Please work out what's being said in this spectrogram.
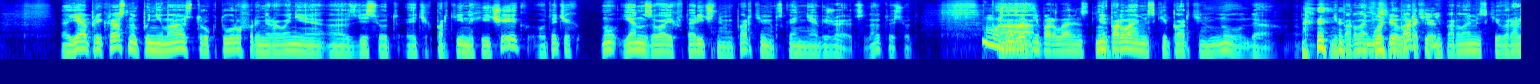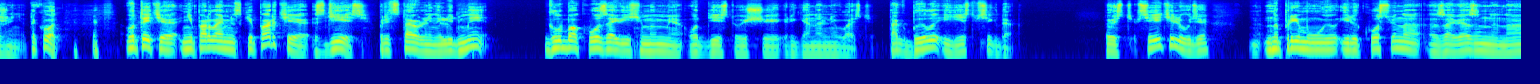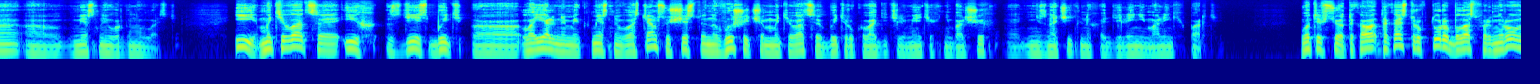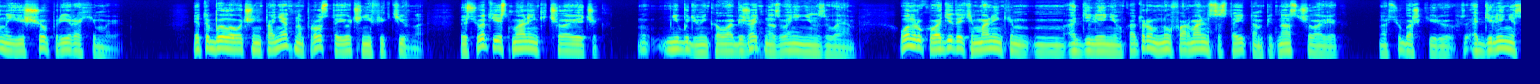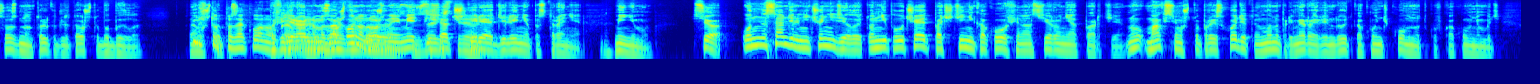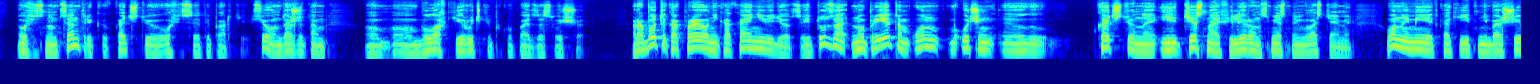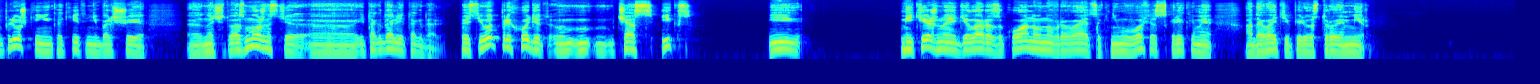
я прекрасно понимаю структуру формирования а, здесь вот этих партийных ячеек, вот этих, ну, я называю их вторичными партиями, пускай они не обижаются, да, то есть вот... Ну, можно а, назвать непарламентские. Непарламентские партии, ну, да, непарламентские партии, непарламентские выражения. Так вот, вот эти непарламентские партии здесь представлены людьми, глубоко зависимыми от действующей региональной власти. Так было и есть всегда. То есть все эти люди напрямую или косвенно завязаны на э, местные органы власти. И мотивация их здесь быть э, лояльными к местным властям существенно выше, чем мотивация быть руководителями этих небольших, э, незначительных отделений маленьких партий. Вот и все. Такова, такая структура была сформирована еще при Рахимове. Это было очень понятно, просто и очень эффективно – то есть вот есть маленький человечек, ну, не будем никого обижать, название не называем. Он руководит этим маленьким отделением, в котором ну, формально состоит там 15 человек на всю Башкирию. Отделение создано только для того, чтобы было. Потому ну, что, по закону. По федеральному закону нужно иметь 54 отделения по стране, минимум. Все. Он на самом деле ничего не делает. Он не получает почти никакого финансирования от партии. Ну, максимум, что происходит, ему, например, арендуют какую-нибудь комнатку в каком-нибудь офисном центре в качестве офиса этой партии. Все, он даже там булавки и ручки покупает за свой счет. Работа, как правило, никакая не ведется. И тут, но при этом он очень э, качественно и тесно аффилирован с местными властями. Он имеет какие-то небольшие плюшки, какие-то небольшие значит, возможности и так далее, и так далее. То есть, и вот приходит час X, и мятежная дела Разакуановна врывается к нему в офис с криками «А давайте переустроим мир».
